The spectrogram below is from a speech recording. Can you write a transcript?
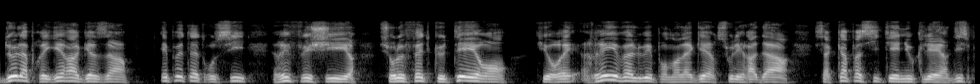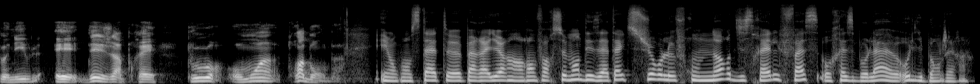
de l'après-guerre à Gaza et peut-être aussi réfléchir sur le fait que Téhéran, qui aurait réévalué pendant la guerre sous les radars sa capacité nucléaire disponible, est déjà prêt pour au moins trois bombes. Et on constate euh, par ailleurs un renforcement des attaques sur le front nord d'Israël face au Hezbollah euh, au Liban, Gérard.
